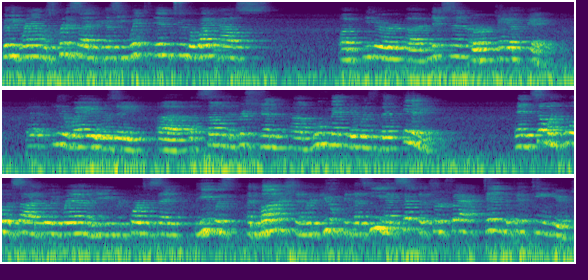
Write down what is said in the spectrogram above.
Billy Graham was criticized because he went into the White House of either uh, Nixon or JFK. Uh, either way, it was a uh, of some of the Christian uh, movement. It was the enemy. And someone pulled aside Billy Graham, and he reports as saying he was admonished and rebuked because he had set the church back 10 to 15 years.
